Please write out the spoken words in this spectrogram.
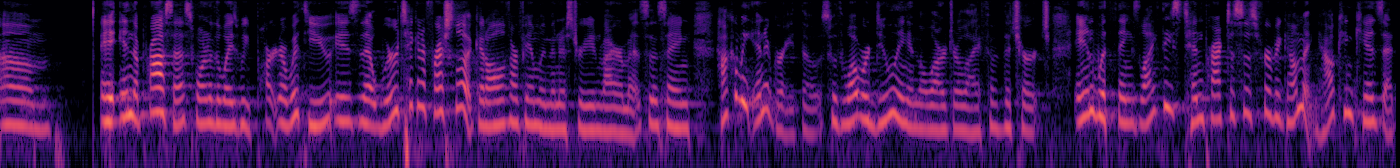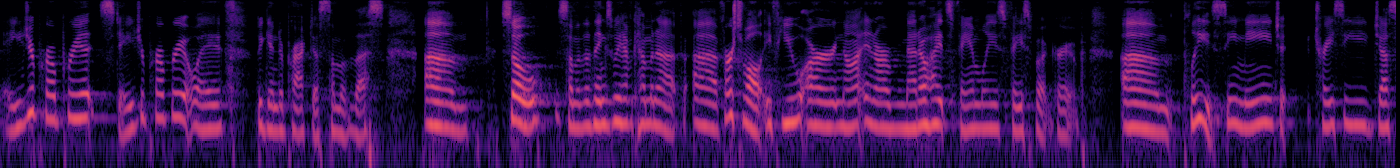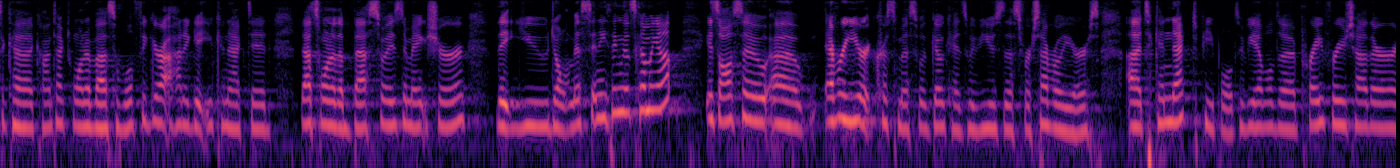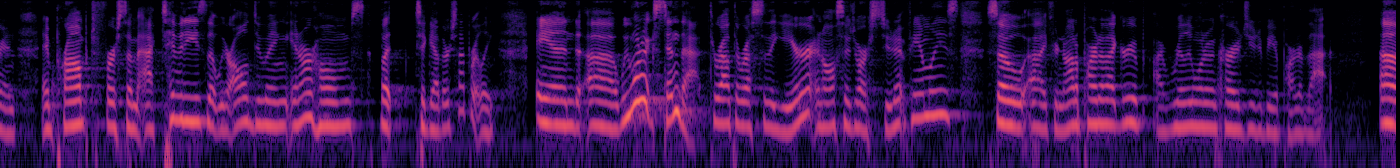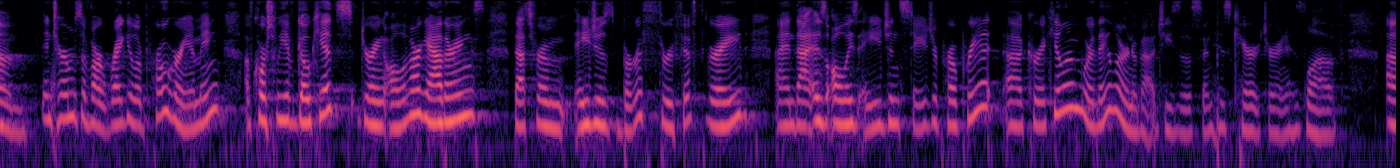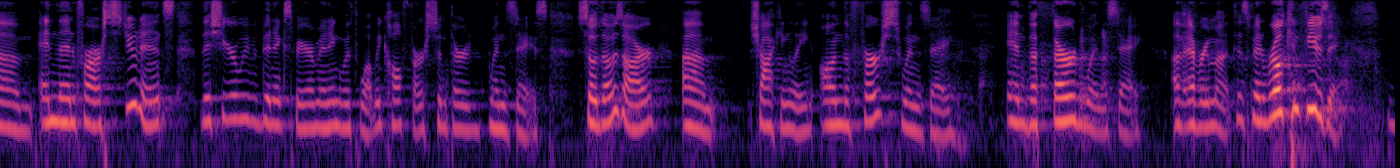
Um, in the process, one of the ways we partner with you is that we're taking a fresh look at all of our family ministry environments and saying, how can we integrate those with what we're doing in the larger life of the church and with things like these 10 practices for becoming? How can kids at age appropriate, stage appropriate way begin to practice some of this? Um, so, some of the things we have coming up. Uh, first of all, if you are not in our Meadow Heights Families Facebook group, um, please see me, Tracy, Jessica, contact one of us, we'll figure out how to get you connected. That's one of the best ways to make sure that you don't miss anything that's coming up. It's also uh, every year at Christmas with Go Kids, we've used this for several years uh, to connect people, to be able to pray for each other and, and prompt for some activities that we're all doing in our homes, but together separately. And uh, we want to extend that throughout the rest of the year and also to our student families. So uh, if you're not a part of that group, I really want to encourage you to be a part of that. Um, in terms of our regular programming, of course, we have Go Kids during all of our gatherings. That's from ages birth through fifth grade, and that is always age and stage appropriate uh, curriculum where they learn about Jesus and his character and his love. Um, and then for our students, this year we've been experimenting with what we call first and third Wednesdays. So those are, um, shockingly, on the first Wednesday and the third Wednesday of every month. It's been real confusing.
